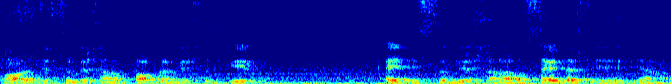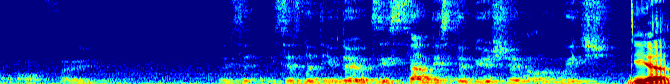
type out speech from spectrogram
for a distributional problem, you should give a distribution or say that, uh, you know, or say, it sa- it says that if there exists some distribution on which Yeah. uh,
